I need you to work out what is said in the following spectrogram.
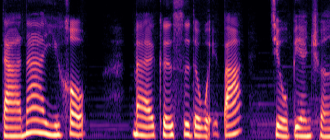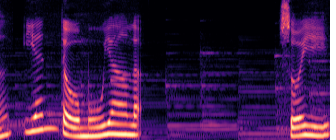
打那以后，麦克斯的尾巴就变成烟斗模样了。所以，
